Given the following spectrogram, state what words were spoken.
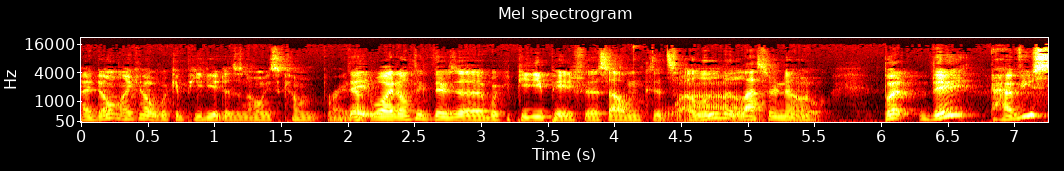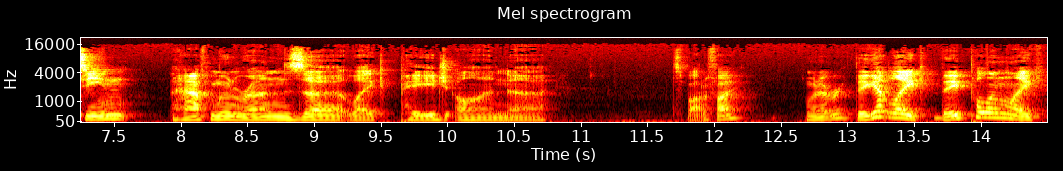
I don't like how Wikipedia doesn't always come right They, up. well, I don't think there's a Wikipedia page for this album because it's a little bit lesser known. But they have you seen Half Moon Run's uh, like page on uh, Spotify, whatever. They get like they pull in like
